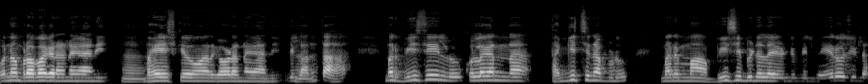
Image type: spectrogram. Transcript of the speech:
పొన్నం ప్రభాకర్ అన్న గాని మహేష్ కుమార్ గౌడ్ అన్న గాని వీళ్ళంతా మరి బీసీలు కుల్లగన్న తగ్గించినప్పుడు మరి మా బీసీ బిడ్డలు అయ్యండి వీళ్ళు ఏ రోజు ఇట్లా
